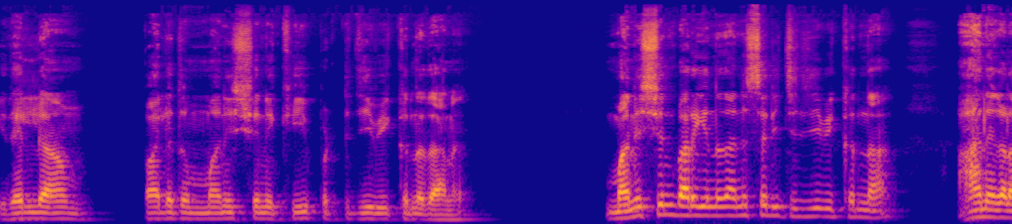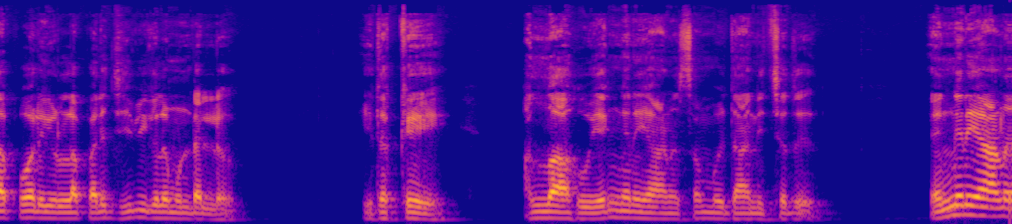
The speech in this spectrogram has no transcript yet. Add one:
ഇതെല്ലാം പലതും മനുഷ്യന് കീഴ്പ്പെട്ട് ജീവിക്കുന്നതാണ്. മനുഷ്യൻ പറയുന്നതനുസരിച്ച് ജീവിക്കുന്ന ആനകളെ പോലെയുള്ള പല ജീവികളുമുണ്ടല്ലോ. ഇതൊക്കെ അള്ളാഹു എങ്ങനെയാണ് സംവിധാനിച്ചത്? എങ്ങനെയാണ്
